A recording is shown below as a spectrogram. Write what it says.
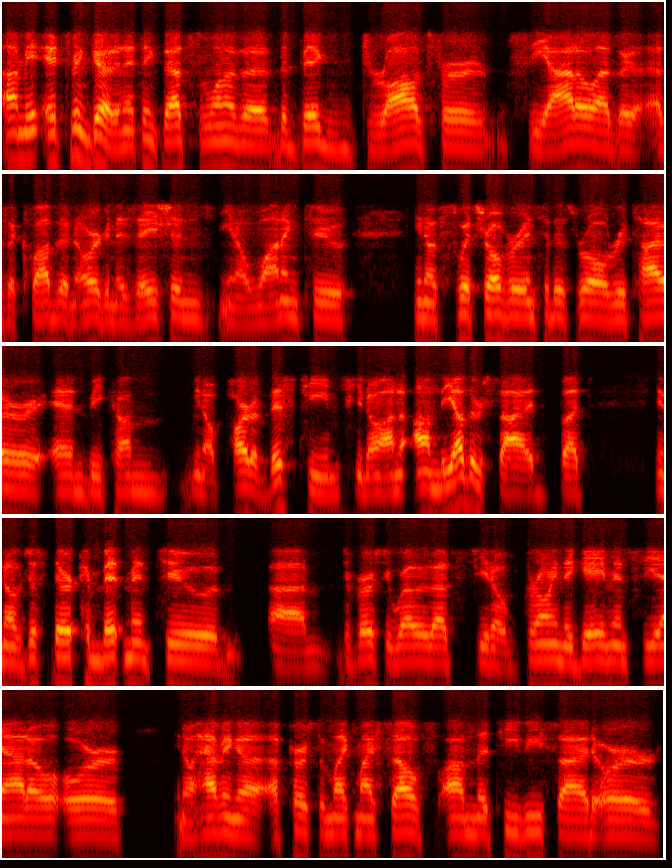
I mean, it's been good, and I think that's one of the the big draws for Seattle as a as a club and organization. You know, wanting to, you know, switch over into this role, retire, and become you know part of this team. You know, on on the other side, but you know, just their commitment to um, diversity, whether that's you know growing the game in Seattle or you know, having a, a person like myself on the TV side or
